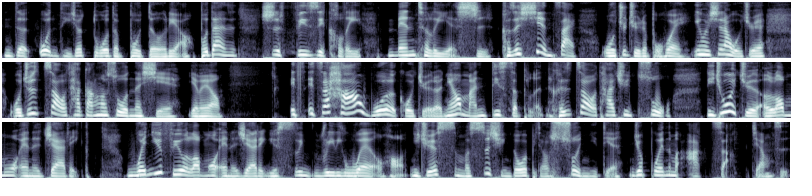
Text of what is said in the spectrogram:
你的问题就多得不得了。不但是 physically，mentally 也是。可是现在我就觉得不会，因为现在我觉得我就是照他刚刚说的那些，有没有？It's it's a hard work，我觉得你要蛮 disciplined，可是照他去做，你就会觉得 a lot more energetic。When you feel a lot more energetic, you sleep really well，哈，你觉得什么事情都会比较顺一点，你就不会那么阿脏这样子。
